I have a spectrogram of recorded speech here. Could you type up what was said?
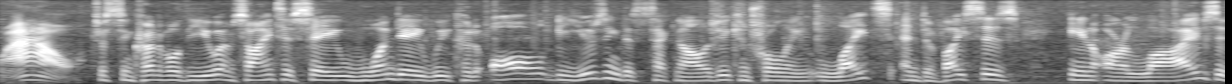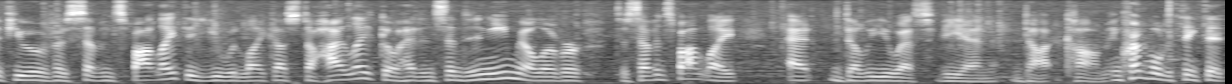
Wow. Just incredible. The UM scientists say one day we could all be using this technology, controlling lights and devices in our lives. If you have a 7 Spotlight that you would like us to highlight, go ahead and send an email over to 7 Spotlight at WSVN.com. Incredible to think that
